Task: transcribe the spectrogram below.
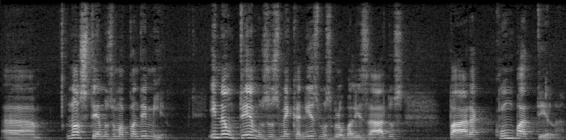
uh, nós temos uma pandemia. E não temos os mecanismos globalizados para combatê-la.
